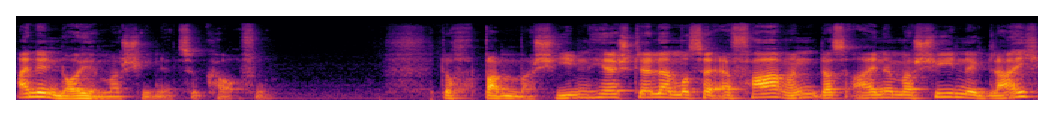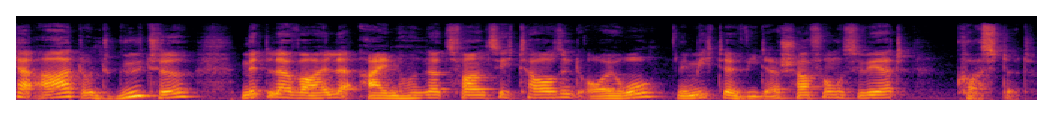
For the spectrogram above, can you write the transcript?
eine neue Maschine zu kaufen. Doch beim Maschinenhersteller muss er erfahren, dass eine Maschine gleicher Art und Güte mittlerweile 120.000 Euro, nämlich der Wiederschaffungswert, kostet.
